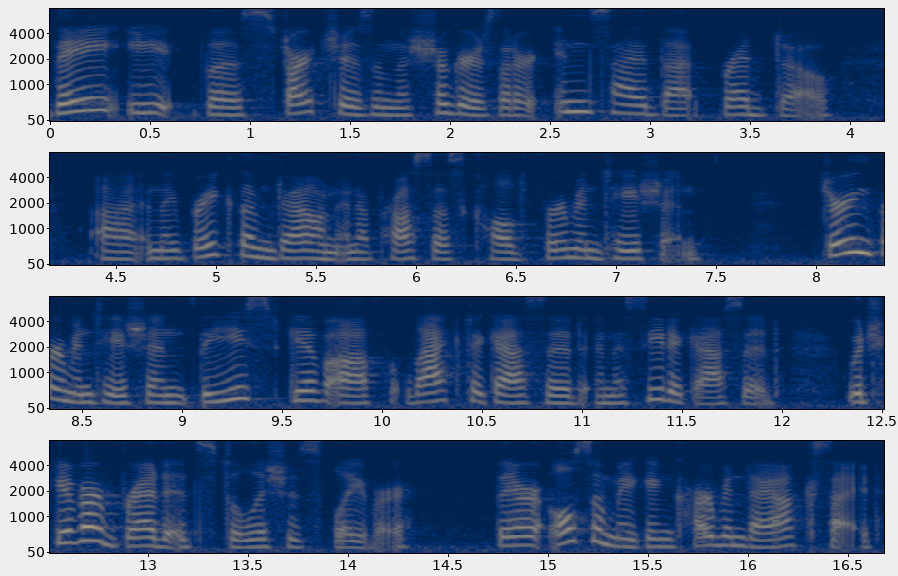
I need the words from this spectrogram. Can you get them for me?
They eat the starches and the sugars that are inside that bread dough, uh, and they break them down in a process called fermentation. During fermentation, the yeast give off lactic acid and acetic acid, which give our bread its delicious flavor. They are also making carbon dioxide,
